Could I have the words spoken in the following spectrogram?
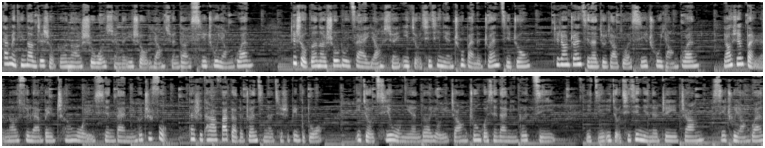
下面听到的这首歌呢，是我选的一首杨旋的《西出阳关》。这首歌呢收录在杨旋一九七七年出版的专辑中，这张专辑呢就叫做《西出阳关》。杨旋本人呢虽然被称为现代民歌之父，但是他发表的专辑呢其实并不多。一九七五年的有一张《中国现代民歌集》，以及一九七七年的这一张《西出阳关》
